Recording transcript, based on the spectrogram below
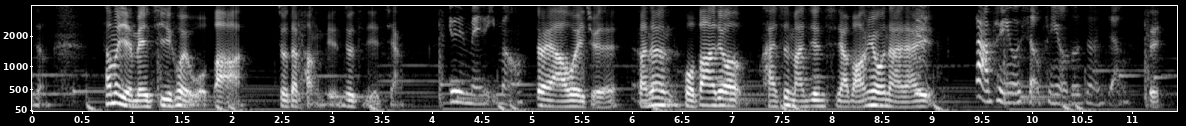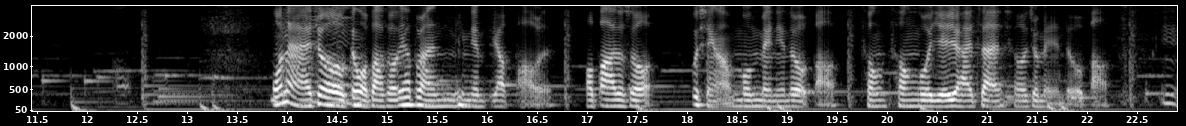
这样？他们也没机会，我爸就在旁边就直接讲，有点没礼貌。对啊，我也觉得，反正我爸就还是蛮坚持要包，因为我奶奶大朋友小朋友都这样讲。对。哦。我奶奶就跟我爸说，要不然明年不要包了。我爸就说。不行啊，我们每年都有包，从从我爷爷还在的时候就每年都有包。嗯，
